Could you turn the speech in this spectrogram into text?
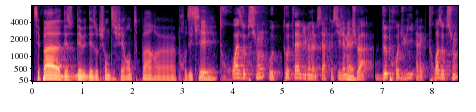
C'est pas des, des- des options différentes par euh, produit qui C'est est. trois options au total du bundle. C'est-à-dire que si jamais Ah oui. tu as deux produits avec trois options,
